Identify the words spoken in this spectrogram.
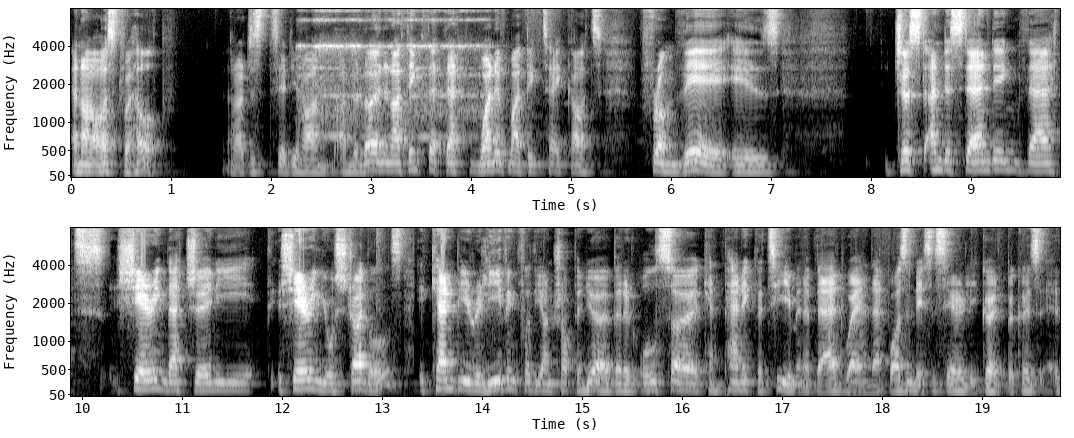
and I asked for help. And I just said, you know, I'm, I'm alone. And I think that, that one of my big takeouts from there is just understanding that sharing that journey, sharing your struggles, it can be relieving for the entrepreneur, but it also can panic the team in a bad way. And that wasn't necessarily good because uh,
